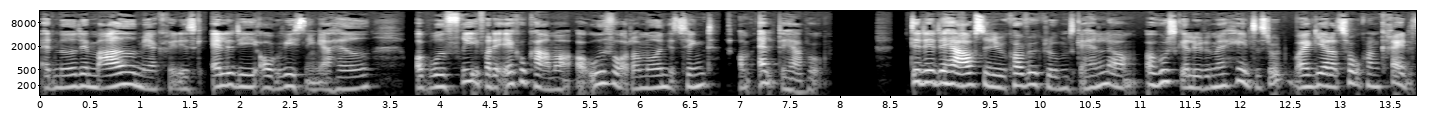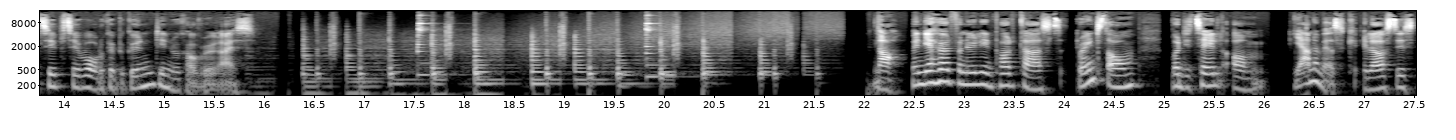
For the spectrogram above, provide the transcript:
at møde det meget mere kritisk, alle de overbevisninger, jeg havde, og bryde fri fra det ekokammer og udfordre måden, jeg tænkte om alt det her på. Det er det, det her afsnit i Recovery Klubben skal handle om, og husk at lytte med helt til slut, hvor jeg giver dig to konkrete tips til, hvor du kan begynde din recovery-rejse. Nå, men jeg hørte for nylig en podcast, Brainstorm, hvor de talte om hjernevask, eller også det,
